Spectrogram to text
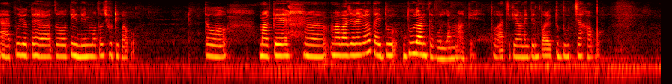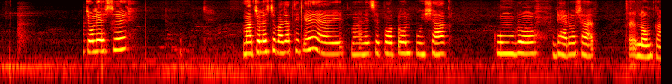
হ্যাঁ পুজোতে হয়তো তিন দিন মতো ছুটি পাবো। তো মাকে মা বাজারে গেল, তাই দুধ আনতে বললাম মাকে। তো আজকে অনেক দিন পর একটু দুধ চা খাব। চলে এসছে, মা চলে এসছে বাজার থেকে, আর এনেছে পটল পুঁই শাক কুমড়ো, ঢেঁড়স আর লঙ্কা।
